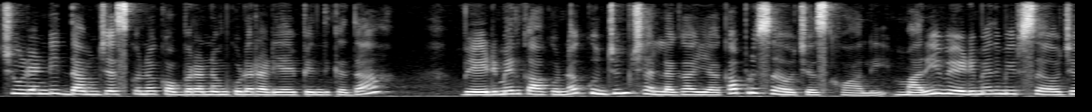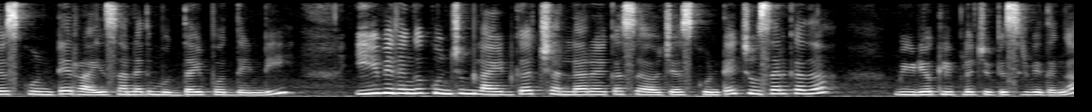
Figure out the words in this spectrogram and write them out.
చూడండి దమ్ చేసుకున్న కొబ్బరి అన్నం కూడా రెడీ అయిపోయింది కదా. వేడి మీద కాకుండా కొంచెం చల్లగా అయ్యాక అప్పుడు సర్వ్ చేసుకోవాలి. మరీ వేడి మీద మీరు సర్వ్ చేసుకుంటే రైస్ అనేది ముద్ద అయిపోద్దండి ఈ విధంగా కొంచెం లైట్గా చల్లరాక సర్వ్ చేసుకుంటే చూసారు కదా? వీడియో క్లిప్లో చూపిస్తున్న విధంగా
